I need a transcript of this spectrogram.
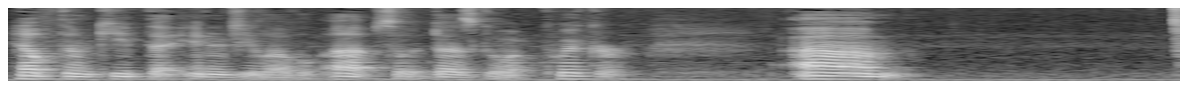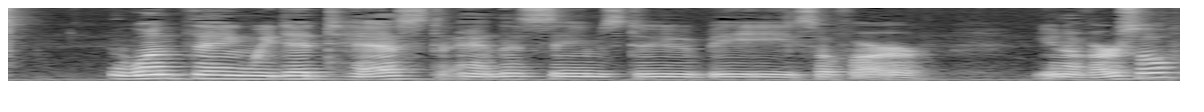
help them keep that energy level up so it does go up quicker. Um, one thing we did test and this seems to be so far universal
